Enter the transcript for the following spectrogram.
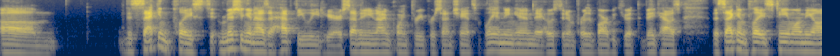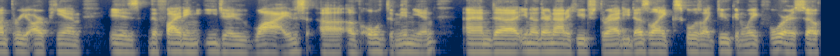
um, the second place, t- Michigan has a hefty lead here 79.3% chance of landing him. They hosted him for the barbecue at the big house. The second place team on the on three RPM is the fighting EJ Wives uh, of Old Dominion. And, uh, you know, they're not a huge threat. He does like schools like Duke and Wake Forest. So,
